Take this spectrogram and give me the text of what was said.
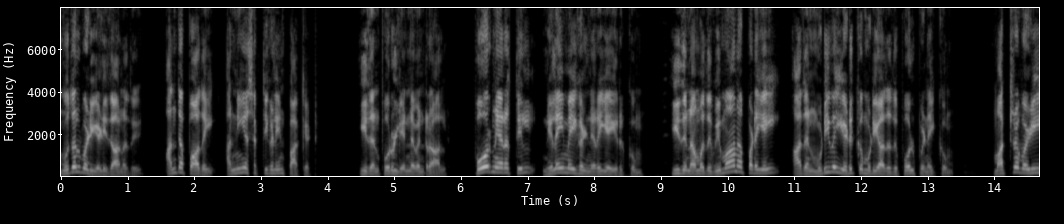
முதல் வழி எளிதானது அந்த பாதை அந்நிய சக்திகளின் பாக்கெட். இதன் பொருள் என்னவென்றால் போர் நேரத்தில் நிலைமைகள் நிறைய இருக்கும். இது நமது விமானப்படையை அதன் முடிவை எடுக்க முடியாதது போல் பிணைக்கும். மற்ற வழி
